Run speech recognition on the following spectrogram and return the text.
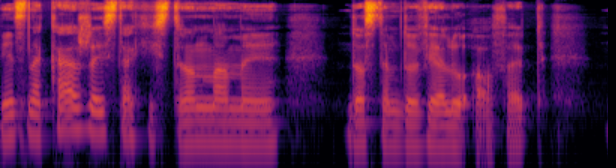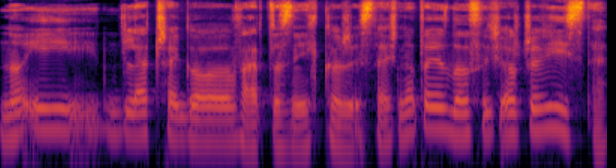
Więc na każdej z takich stron mamy dostęp do wielu ofert. No i dlaczego warto z nich korzystać? No to jest dosyć oczywiste.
